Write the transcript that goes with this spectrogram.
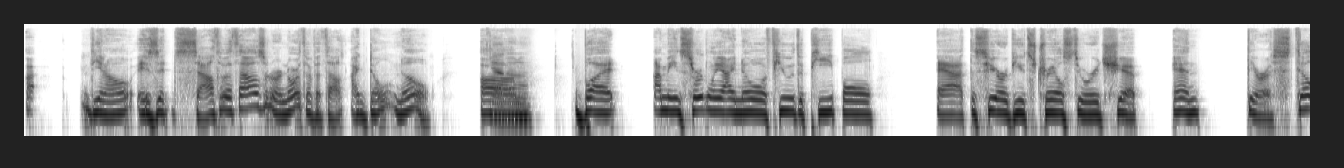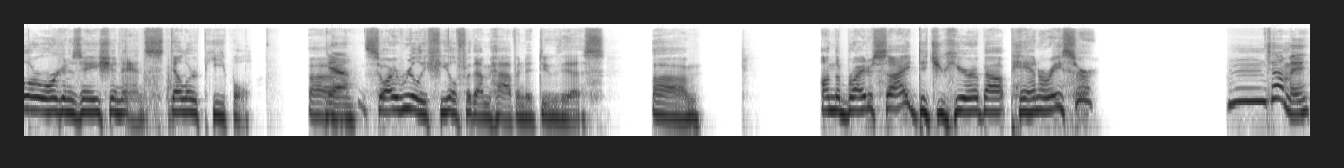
I- you know, is it south of a thousand or north of a thousand? I don't know. Um, Yeah, I don't know. But I mean, certainly I know a few of the people at the Sierra Buttes Trail Stewardship, and they're a stellar organization and stellar people. Uh, Yeah. So I really feel for them having to do this. Um, on the brighter side, did you hear about Panaracer? Mm, tell me.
